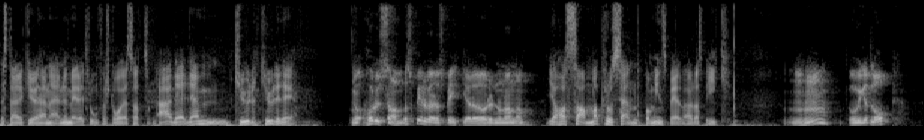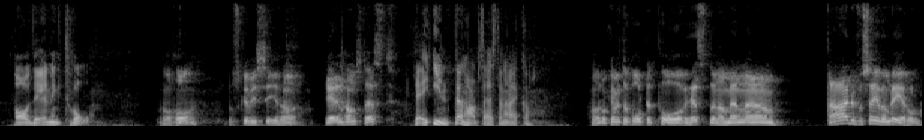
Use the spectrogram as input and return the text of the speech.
det stärker ju henne ännu mer i tron förstår jag. Så att, nej, det, det är en kul, kul idé. Ja, har du samma spelvärda spik eller har du någon annan? Jag har samma procent på min spelvärda spik. Mhm. Och vilket lopp? Avdelning 2. Jaha, då ska vi se här. Är det en Halmstadhäst? Jag är inte en Halmstadhäst den här veckan. Ja, då kan vi ta bort ett par av hästarna, men... Uh, nej, du får säga vem det är, Holm.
